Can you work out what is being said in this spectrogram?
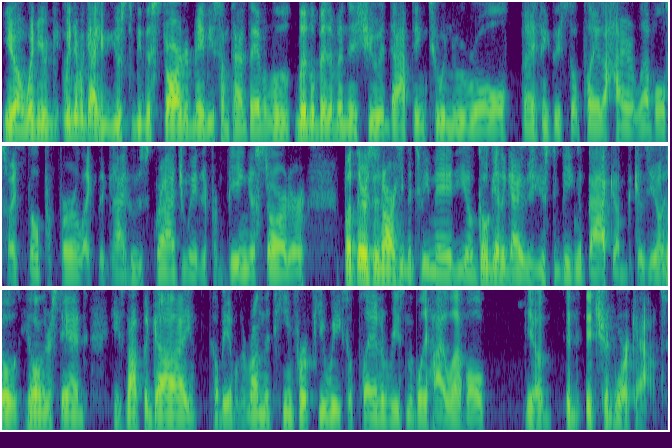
you know when you're when you have a guy who used to be the starter, maybe sometimes they have a little, little bit of an issue adapting to a new role. But I think they still play at a higher level. So I'd still prefer like the guy who's graduated from being a starter. But there's an argument to be made. You know, go get a guy who's used to being a backup because you know he'll he'll understand he's not the guy. He'll be able to run the team for a few weeks. He'll play at a reasonably high level. You know, it, it should work out.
